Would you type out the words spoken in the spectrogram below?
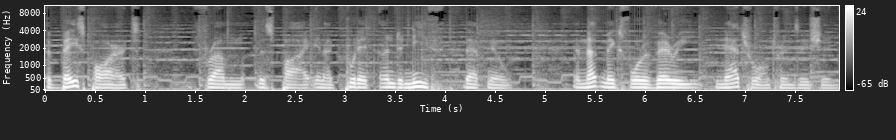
the bass part from the spy and I put it underneath that note, and that makes for a very natural transition.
